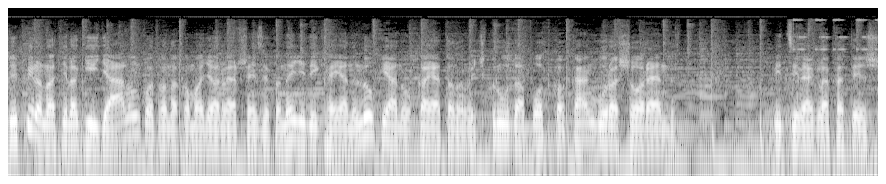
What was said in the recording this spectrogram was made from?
Úgyhogy pillanatnyilag így állunk, ott vannak a magyar versenyzők a negyedik helyen, Lukjánó, Kajatanovics, Kruda, Botka, Kangura sorrend. Pici meglepetés,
